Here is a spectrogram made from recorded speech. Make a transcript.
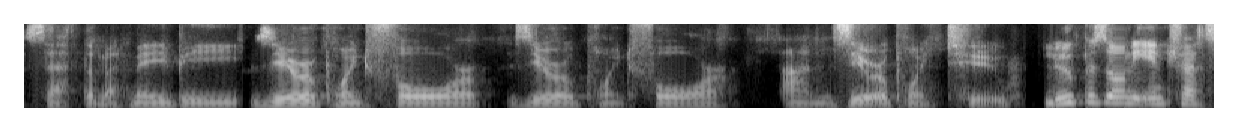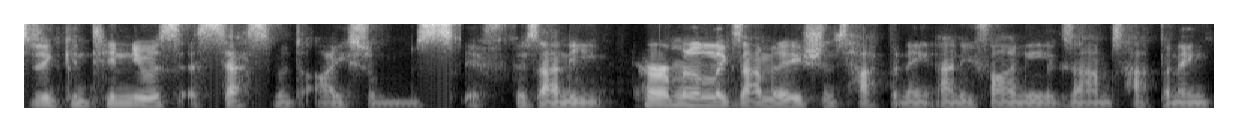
set them at maybe 0.4, 0.4, and 0.2. Loop is only interested in continuous assessment items. If there's any terminal examinations happening, any final exams happening,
